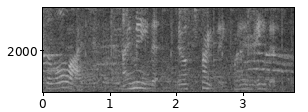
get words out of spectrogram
still alive. I made it. It was frightening, but I made it.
